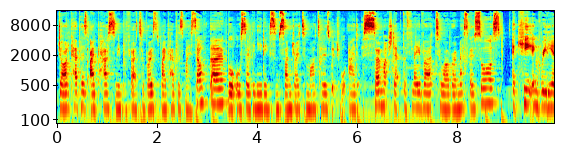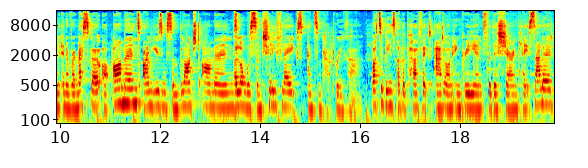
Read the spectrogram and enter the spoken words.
jarred peppers. I personally prefer to roast my peppers myself though. We'll also be needing some sun-dried tomatoes, which will add so much depth of flavor to our romesco sauce. A key ingredient in a romesco are almonds. I'm using some blanched almonds along with some chili flakes and some paprika. Butter beans are the perfect add-on ingredient for this sharing plate salad.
